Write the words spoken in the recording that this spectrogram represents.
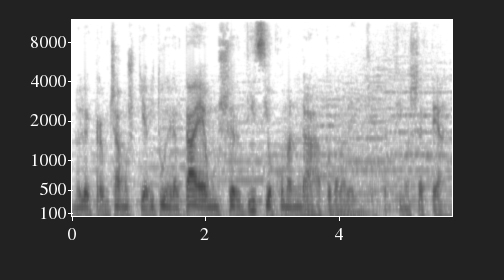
noi le traduciamo schiavitù, in realtà è un servizio comandato dalla legge, fino a sette anni.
